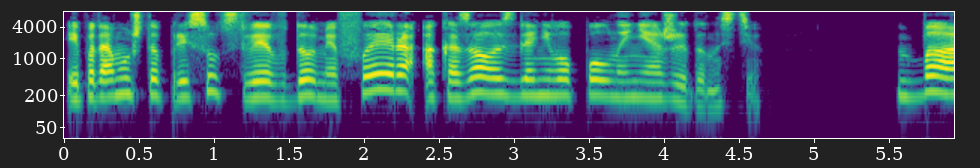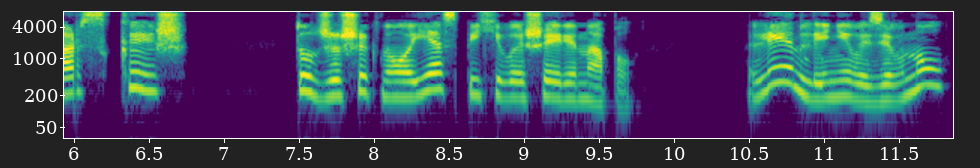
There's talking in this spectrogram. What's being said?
и потому что присутствие в доме Фейра оказалось для него полной неожиданностью. «Барс, кыш!» Тут же шикнула я, спихивая Шерри на пол. Лен лениво зевнул,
